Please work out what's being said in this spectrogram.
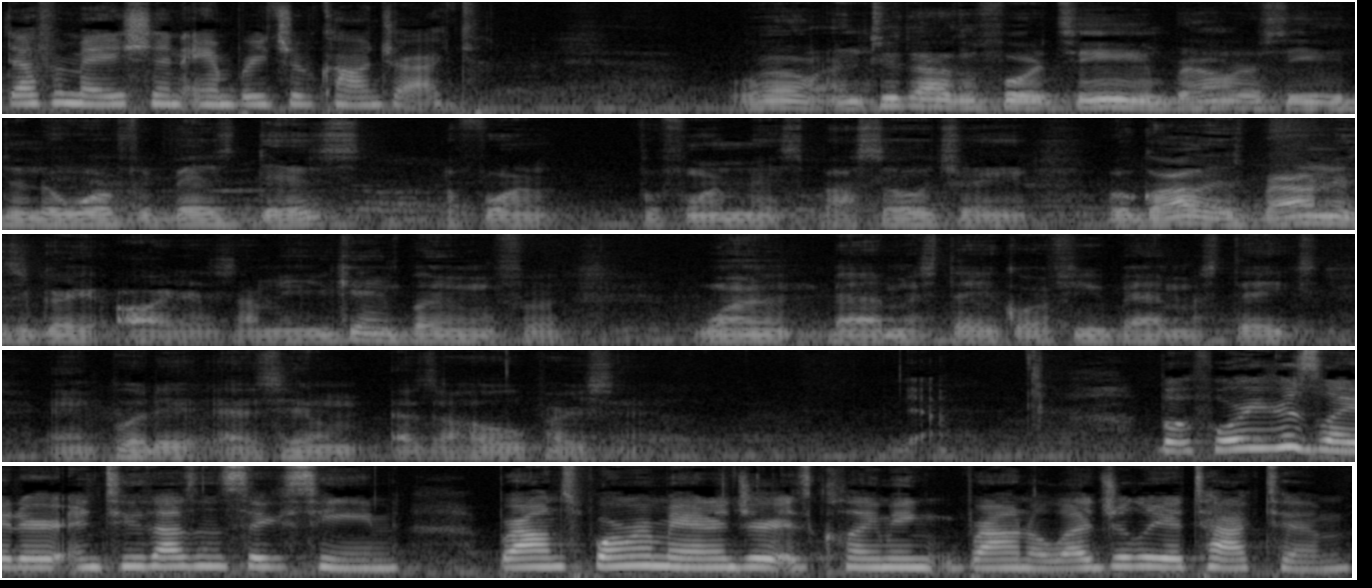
defamation, and breach of contract. Well, in 2014, Brown received an award for Best Dance Performance by Soul Train. Regardless, Brown is a great artist. I mean, you can't blame him for one bad mistake or a few bad mistakes and put it as him as a whole person. Yeah. But four years later, in 2016, Brown's former manager is claiming Brown allegedly attacked him,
